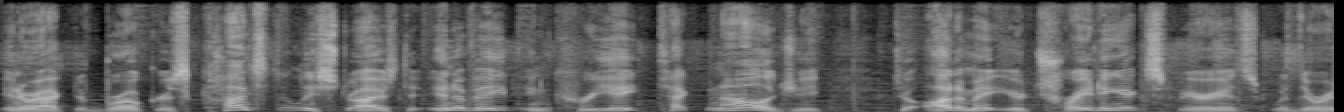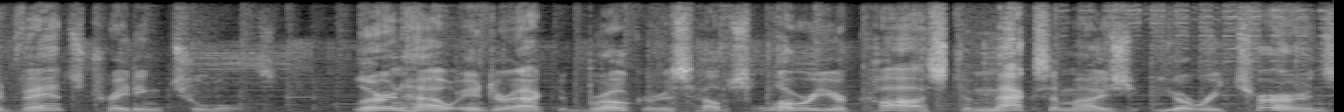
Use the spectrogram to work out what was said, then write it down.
Interactive Brokers constantly strives to innovate and create technology to automate your trading experience with their advanced trading tools. Learn how Interactive Brokers helps lower your costs to maximize your returns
